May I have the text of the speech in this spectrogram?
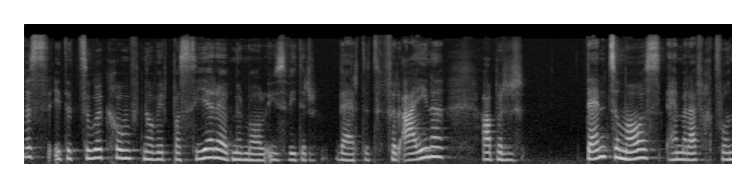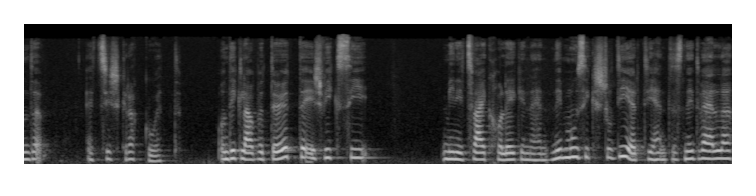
was in der Zukunft noch wird passieren, ob wir mal uns wieder werden vereinen. Aber dem zum Maß haben wir einfach gefunden, jetzt ist gerade gut. Und ich glaube, dort war wie meine zwei Kolleginnen haben nicht Musik studiert, die haben das nicht wollen,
